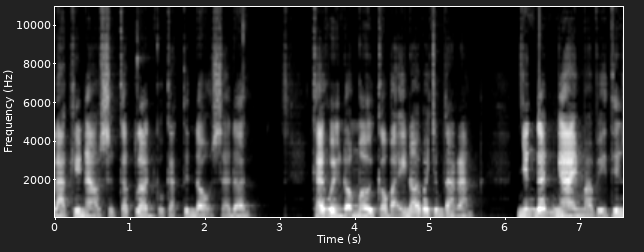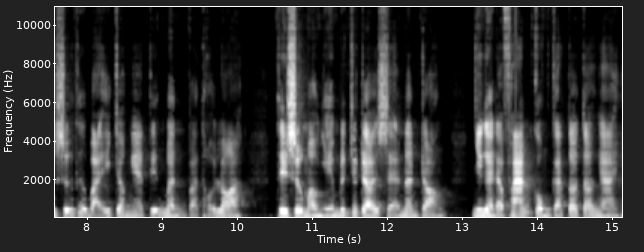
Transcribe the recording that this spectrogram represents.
là khi nào sự cất lên của các tín đồ sẽ đến. Khải quyền đoạn 10 câu 7 nói với chúng ta rằng, Nhưng đến ngày mà vị thiên sứ thứ bảy cho nghe tiếng mình và thổi loa, thì sự màu nhiệm Đức Chúa Trời sẽ nên trọn, như Ngài đã phán cùng các tôi tớ Ngài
